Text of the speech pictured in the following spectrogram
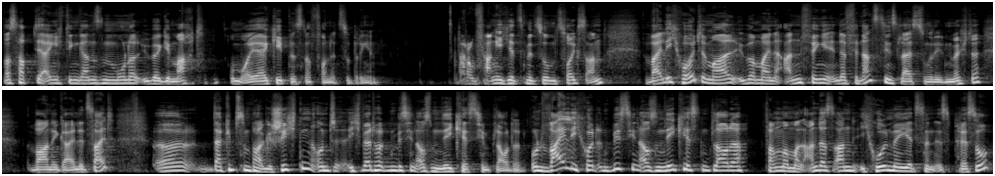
was habt ihr eigentlich den ganzen Monat über gemacht, um euer Ergebnis nach vorne zu bringen? Warum fange ich jetzt mit so einem Zeugs an? Weil ich heute mal über meine Anfänge in der Finanzdienstleistung reden möchte. War eine geile Zeit. Äh, da gibt's ein paar Geschichten und ich werde heute ein bisschen aus dem Nähkästchen plaudern. Und weil ich heute ein bisschen aus dem Nähkästchen plaudere, fangen wir mal anders an. Ich hole mir jetzt einen Espresso.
